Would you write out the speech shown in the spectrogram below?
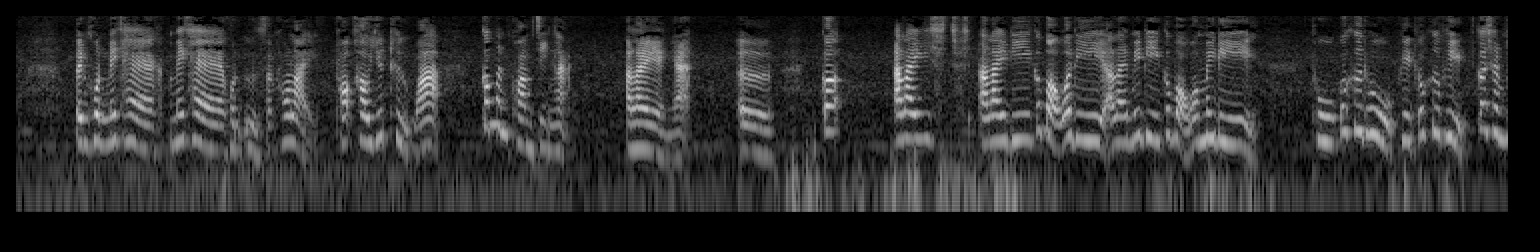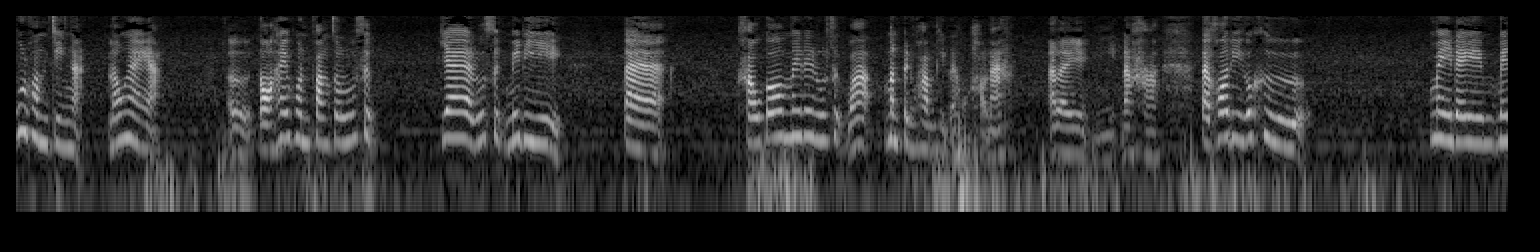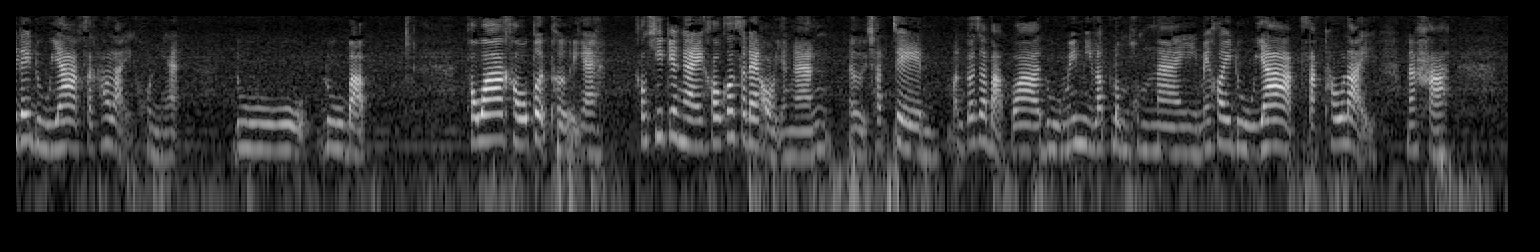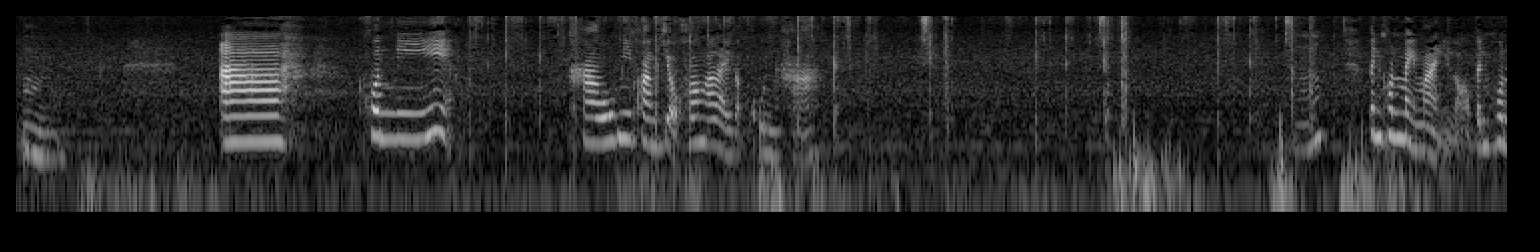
เป็นคนไม่แคร์ไม่แคร์คนอื่นสักเท่าไหร่ เพราะเขายึดถือว่าก็มันความจริงอะอะไรอย่างเงี้ย เออ ก็อะไรอะไรดีก็บอกว่าดี อะไรไม่ดีก็บอกว่าไม่ดี ถูกก็คือถูกผิดก็คือผิด ก็ฉันพูดความจริงอะแล้วไงอะเออ ต่อให้คนฟังจะรู้สึกแย่รู้สึกไม่ดี แต่เขาก็ไม่ได้รู้สึกว่ามันเป็นความผิดอะไรของเขานะ อะไรอย่างนี้นะคะ แต่ข้อดีก็คือ ไม่ได้ไม่ได้ดูยากสักเท่าไหร่คนเนี้ย ดูดูแบบ เพราะว่าเขาเปิดเผยไงเขาคิดยังไงเขาก็แสดงออกอย่างนั้น เออ ชัดเจน มันก็จะแบบว่าดูไม่มีรับลมคมใน ไม่ค่อยดูยากสักเท่าไหร่นะคะ อืม อ่า คนนี้ เขามีความเกี่ยวข้องอะไรกับคุณคะ เป็นคนใหม่ๆหรอ เป็นคน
